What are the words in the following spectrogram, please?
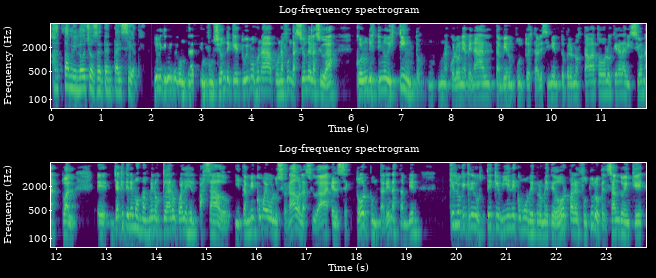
hasta 1877. Yo le quería preguntar, en función de que tuvimos una, una fundación de la ciudad con un destino distinto, una colonia penal, también un punto de establecimiento, pero no estaba todo lo que era la visión actual. Eh, ya que tenemos más o menos claro cuál es el pasado y también cómo ha evolucionado la ciudad, el sector Punta Arenas también, ¿qué es lo que cree usted que viene como de prometedor para el futuro, pensando en que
